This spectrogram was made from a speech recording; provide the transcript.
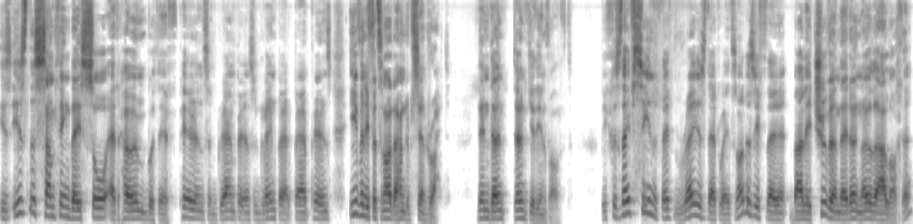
is, is this something they saw at home with their parents and grandparents and grandparents, even if it's not 100% right? Then don't, don't get involved because they've seen it, they've raised that way. It's not as if they're Bali Tshuva and they don't know the halacha.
